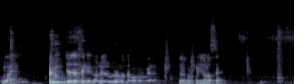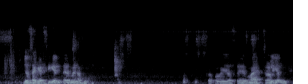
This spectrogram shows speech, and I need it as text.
Guay. Yo ya sé que con el 1 no te voy a volver pero porque yo lo sé. Yo sé que el siguiente es menos 1. Porque yo soy maestro liente.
